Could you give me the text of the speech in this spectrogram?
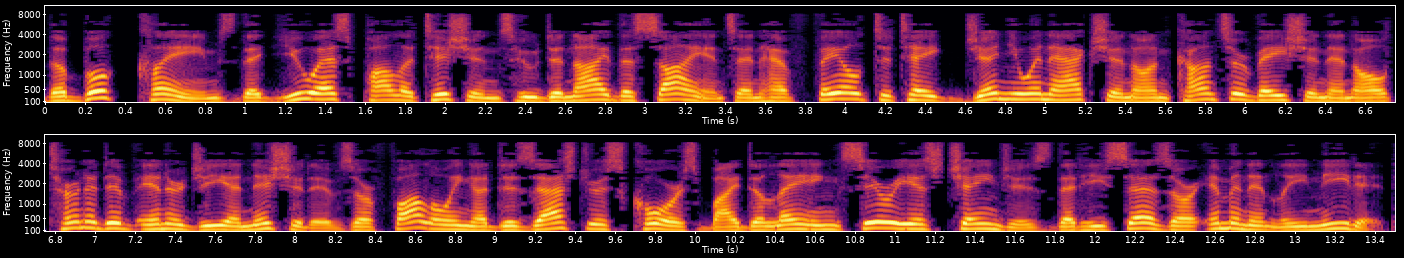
The book claims that U.S. politicians who deny the science and have failed to take genuine action on conservation and alternative energy initiatives are following a disastrous course by delaying serious changes that he says are imminently needed.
